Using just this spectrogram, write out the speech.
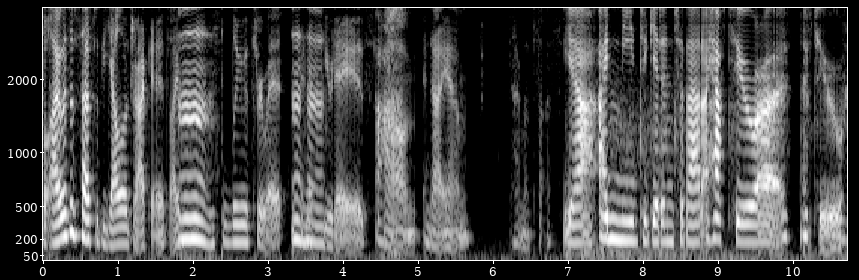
well, I was obsessed with Yellowjackets. I mm. blew through it mm-hmm. in a mm-hmm. few days. Um, and I am I'm obsessed. Yeah, I need to get into that. I have to uh I have to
